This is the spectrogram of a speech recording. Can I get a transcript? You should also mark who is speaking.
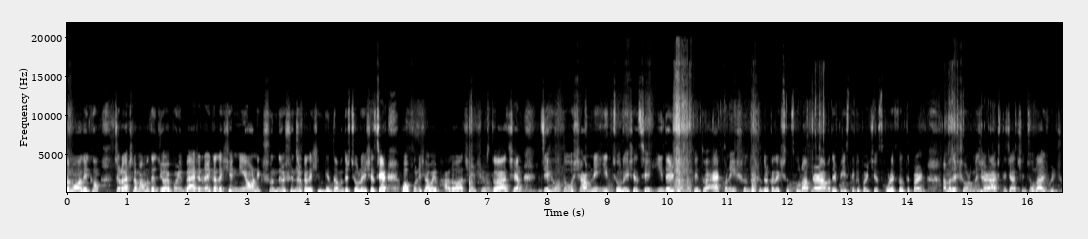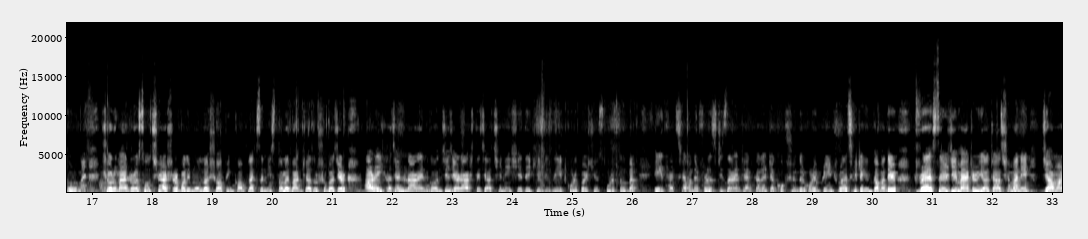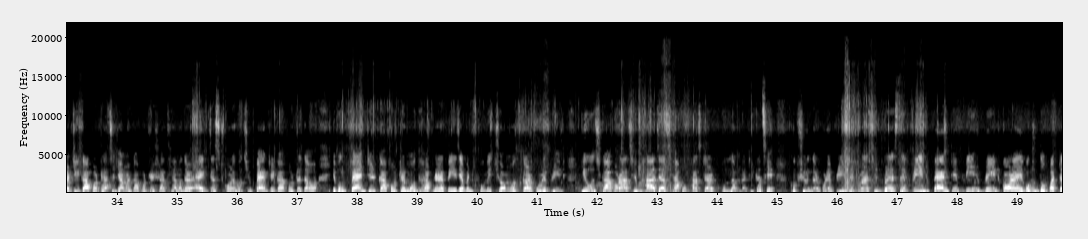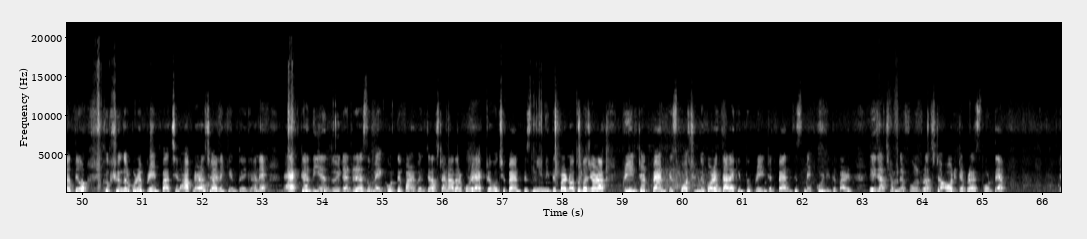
Speaker 1: আসসালামু আলাইকুম। চলে আসলাম আমাদের জয়পুরি ব্যাটেলের কালেকশন নিয়ে। অনেক সুন্দর সুন্দর কালেকশন কিন্তু আমাদের চলে এসেছে। হোপফুলি সবাই ভালো আছেন, সুস্থ আছেন। যেহেতু সামনে ঈদ চলে এসেছে, ঈদের জন্য কিন্তু এখন এই সুন্দর সুন্দর কালেকশনসগুলো আপনারা আমাদের পেজ থেকে পারচেস করে ফেলতে পারেন। আমাদের শোরুমে যারা আসতে চাচ্ছেন, চলে আসবেন শোরুমে শোরুম অ্যাড্রেস হচ্ছে আশরাফ আলী মোল্লা শপিং কমপ্লেক্সের নিচতলায় বাঞ্চা আদর্শ বাজার আড়াই হাজার নারায়ণগঞ্জে। যারা আসতে চাচ্ছেন, এসে দেখে ভিজিট করে পারচেস করে ফেলবেন। এই থাকছে আমাদের ফার্স্ট ডিজাইন অ্যান্ড কালারটা খুব সুন্দর করে প্রিন্ট রয়েছে। এটা কিন্তু আমাদের ড্রেসের যে ম্যাটেরিয়ালটা আছে মানে জামার যে কাপড়টা আছে, জামার কাপড়টার সাথে আমাদের অ্যাডজাস্ট করে হচ্ছে প্যান্টের কাপড়টা দেওয়া। এবং প্যান্টের কাপড়টার মধ্যে আপনারা পেয়ে যাবেন খুবই চমৎকার করে প্রিন্ট হিউজ কাপড় আছে, ভাজ আছে, আপু ভাজটা আর খুললাম না, ঠিক আছে? খুব সুন্দর করে প্রিন্টেড রয়েছে ড্রেসে প্রিন্ট প্যান্টে প্রিন্ট করা এবং দোপাট্টাতেও খুব সুন্দর করে প্রিন্ট পাচ্ছেন। আপনারা চাইলে কিন্তু এখানে একটা দিয়ে দুইটা ড্রেসও মেক করতে পারবেন। জাস্ট আনাদার করে একটা হচ্ছে প্যান্ট পিস নিয়ে নিতে পারেন। অথবা যারা প্রিন্টেড প্যান্ট পিস পছন্দ করেন, তারা কিন্তু প্রিন্টেড প্যান্ট পিস মেক করে নিতে পারেন। এই যাচ্ছে আমাদের ফুল ড্রেসটা অডিটা প্রেস করতে।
